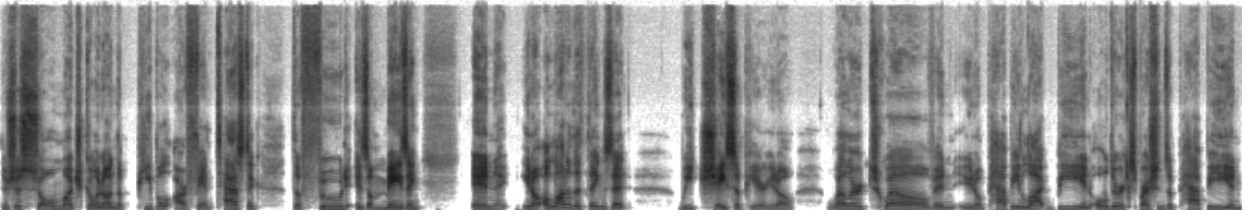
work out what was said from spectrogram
There's just so much going on. The people are fantastic. The food is amazing. And, you know, a lot of the things that we chase up here, you know, Weller 12 and you know Pappy Lot B and older expressions of Pappy and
